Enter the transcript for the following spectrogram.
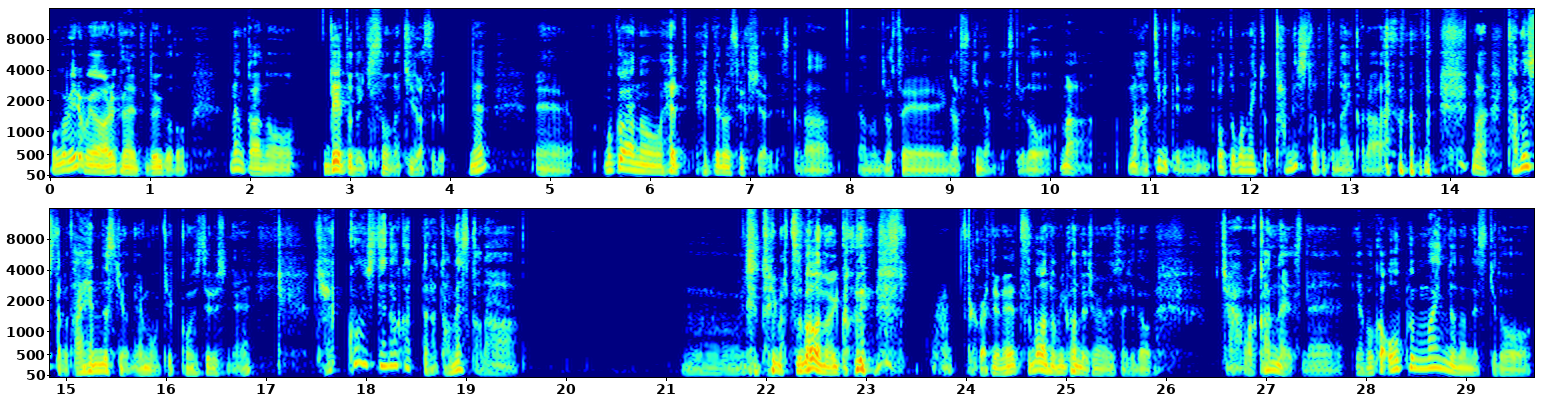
僕が見る目が悪くないってどういうこと？なんかあのデートできそうな気がする。ね、えー、僕はあのヘテロセクシュアルですからあの女性が好きなんですけどまあまあはっきり言ってね男の人試したことないから まあ試したら大変ですけどねもう結婚してるしね。結婚してなかったら試すかな。うんちょっと今唾を飲み込んで とか言ってね唾を飲み込んでしまいましたけどじゃあ分かんないですね。いや僕はオープンマインドなんですけど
